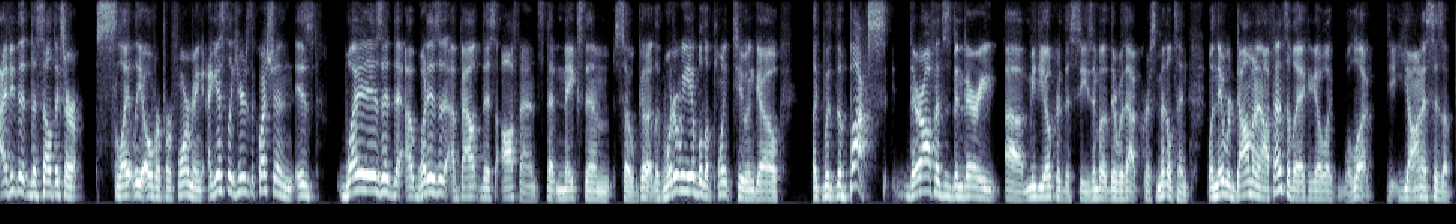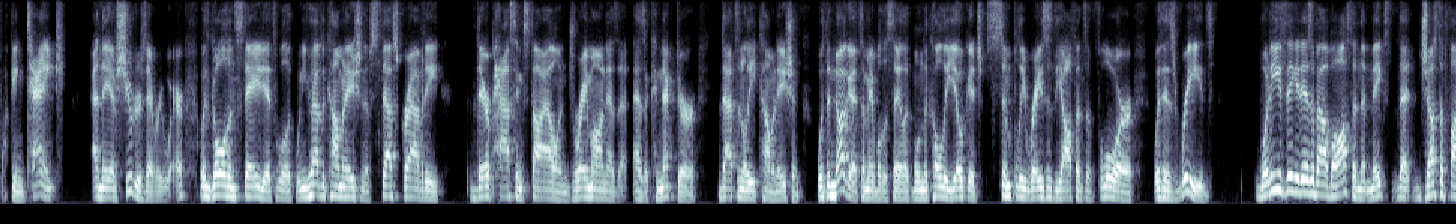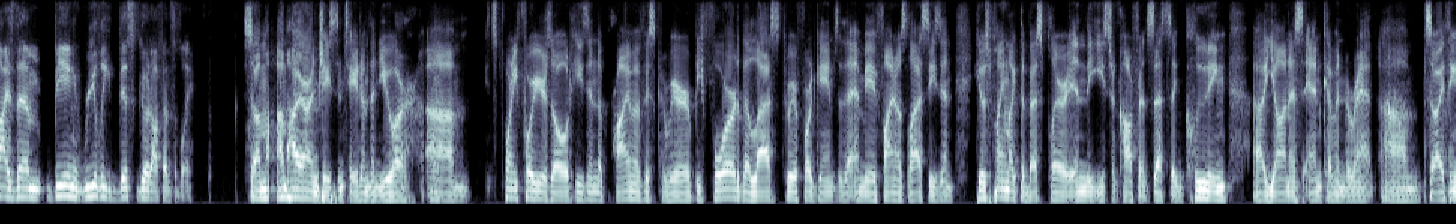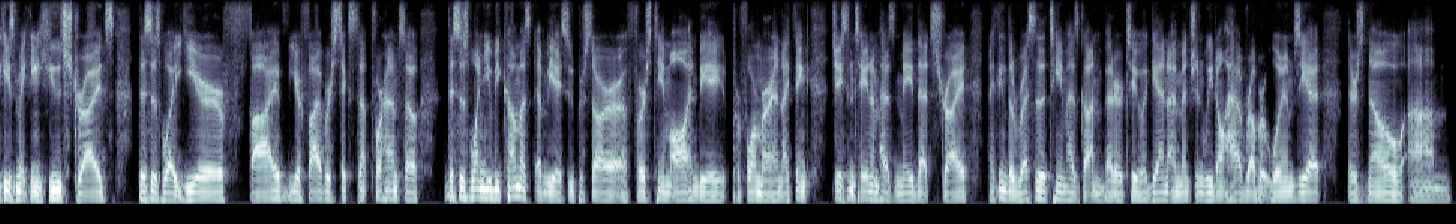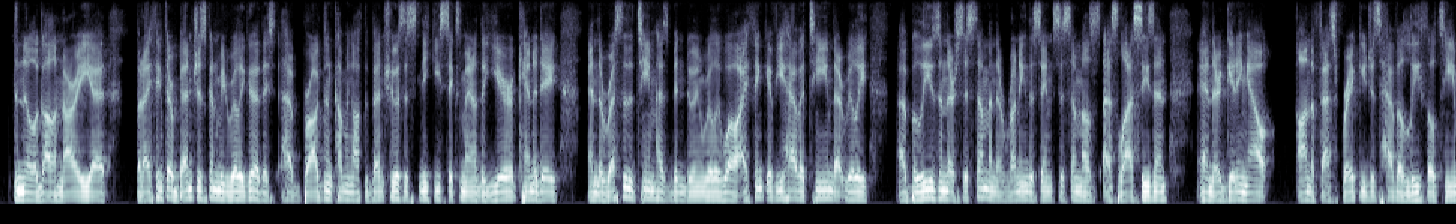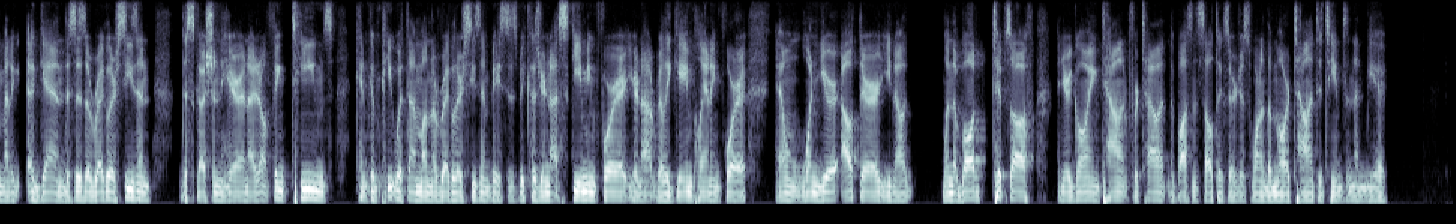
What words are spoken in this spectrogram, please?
I think that the Celtics are slightly overperforming. I guess like here's the question: is what is it that uh, what is it about this offense that makes them so good? Like, what are we able to point to and go? Like with the Bucks, their offense has been very uh, mediocre this season, but they're without Khris Middleton. When they were dominant offensively, I could go like, well, look, Giannis is a fucking tank, and they have shooters everywhere. With Golden State, it's well, look, when you have the combination of Steph's gravity, their passing style, and Draymond as a as a connector, that's an elite combination. With the Nuggets, I'm able to say like, well, Nikola Jokic simply raises the offensive floor with his reads what do you think it is about Boston that makes that justifies them being really this good offensively? So I'm I'm higher on Jayson Tatum than you are. Um, he's 24 years old. He's in the prime of his career. Before the last three or four games of the NBA Finals last season, he was playing like the best player in the Eastern Conference. That's including uh, Giannis and Kevin Durant. Um, so I think he's making huge strides. This is what year five, year five or six for him. So this is when you become a NBA superstar, a first team All NBA performer, and I think Jayson Tatum has made that stride. I think the rest of the team has gotten better too. Again, I mentioned we don't have Robert Williams yet. There's no um, Danilo Gallinari yet but I think their bench is going to be really good. They have Brogdon coming off the bench, who is a sneaky six man of the year candidate, and the rest of the team has been doing really well. I think if you have a team that really uh, believes in their system and they're running the same system as, as last season and they're getting out on the fast break, you just have a lethal team. And again, this is a regular season discussion here. And I don't think teams can compete with them on the regular season basis because you're not scheming for it. You're not really game planning for it. And when you're out there, you know, when the ball tips off and you're going talent for talent, the Boston Celtics are just one of the more talented teams in NBA.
